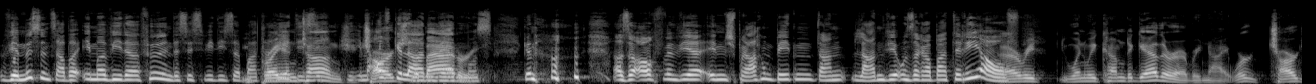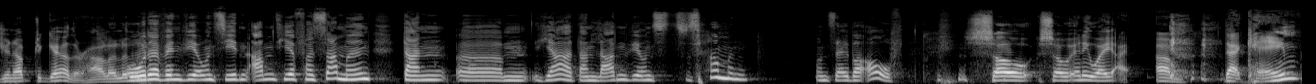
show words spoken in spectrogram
wir müssen es aber immer wieder füllen. Das ist wie diese Batterie, die, tongues, sich, die immer aufgeladen werden battery. muss. Genau. Also auch wenn wir in Sprachen beten, dann laden wir unsere Batterie auf. Every, when we come together every night, we're charging up together. Hallelujah. Oder wenn wir uns jeden Abend hier versammeln, dann ähm, ja, dann laden wir uns zusammen uns selber auf. So, so anyway, I, um, that came,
